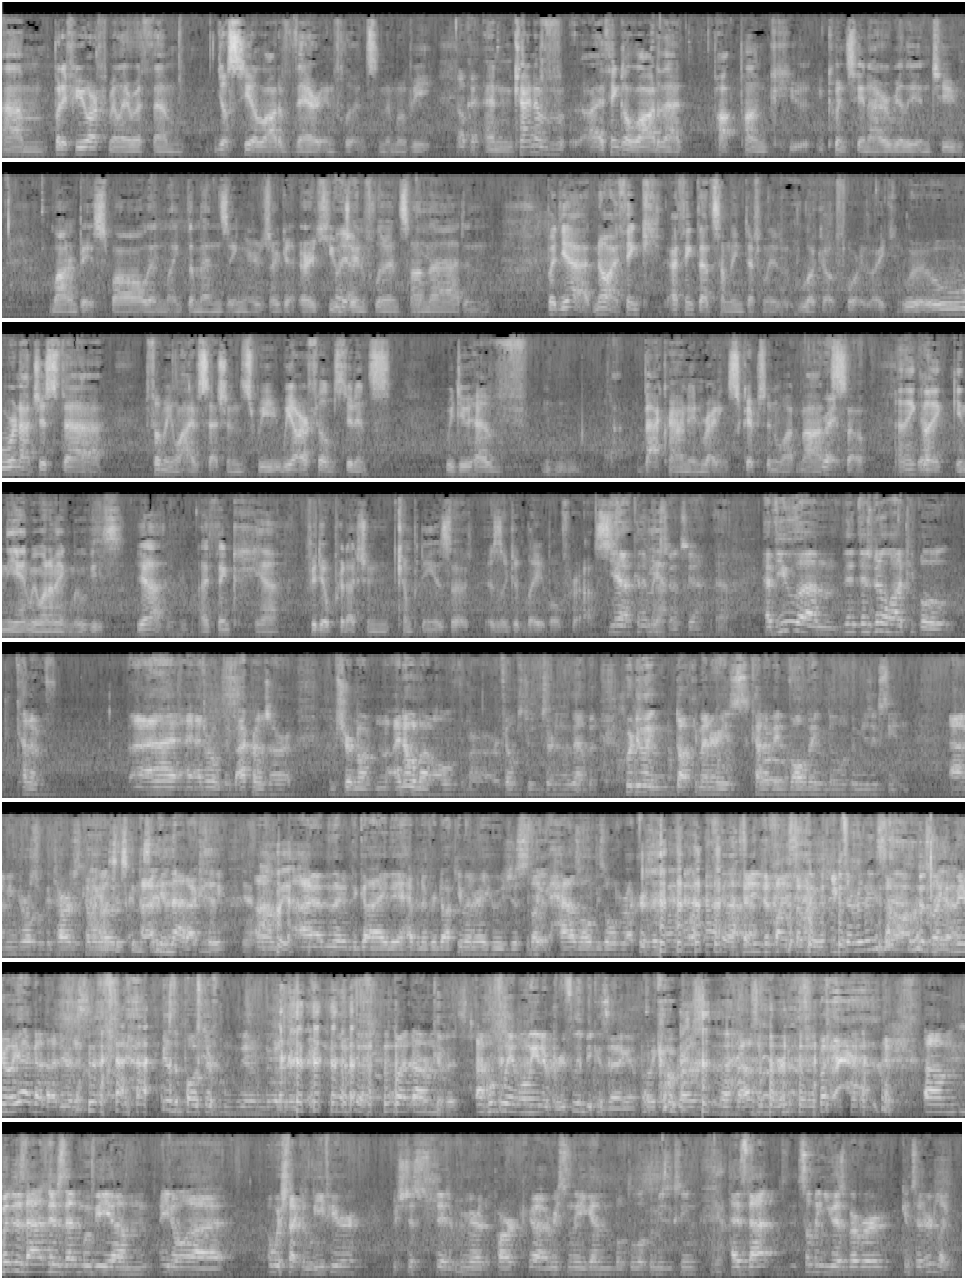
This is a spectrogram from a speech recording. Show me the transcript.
Um, but if you are familiar with them, you'll see a lot of their influence in the movie. Okay. And kind of, I think a lot of that pop punk, Quincy and I are really into modern baseball, and like the Menzingers are, are a huge Oh, yeah. influence on that. And but yeah, no, I think I think that's something definitely to look out for. Like we're, we're not just uh, filming live sessions. We we are film students. We do have background in writing scripts and whatnot. Right. So I think Yeah. like in the end we want to make movies. yeah, I think Yeah. video production company is a is a good label for us. Yeah, that makes Yeah. sense. Yeah. Yeah. Have you? Um, th- there's been a lot of people kind of. I, I don't know what their backgrounds are. I'm sure not. I know not all of them are, are film students or anything like that. But we're doing documentaries kind of involving the local music scene. Uh, I mean, Girls with Guitars is coming I was out. just gonna uh, say in that. that, actually. Yeah, yeah. Um, Oh, yeah. I, the, the guy they have in every documentary who's just like has all these old records. they need to find someone who keeps everything. So it's like, I mean, you're like, yeah, I got that. Here. Here's the poster from you know, whatever. but um, uh, hopefully, I'm only in it briefly because I got probably come across a massive nerd. But um, but there's that there's that movie. Um, you know, uh, I wish I could leave here. Which just did a premiere at the park uh, recently again, about the local music scene. Yeah. Is that something you guys have ever considered? Like,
